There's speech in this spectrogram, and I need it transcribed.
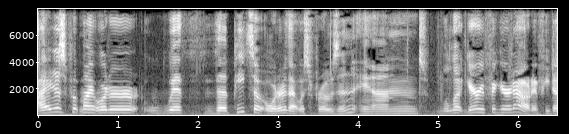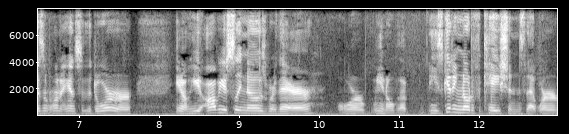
I just put my order with the pizza order that was frozen and we'll let Gary figure it out if he doesn't want to answer the door or you know, he obviously knows we're there or, you know, he's getting notifications that we're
